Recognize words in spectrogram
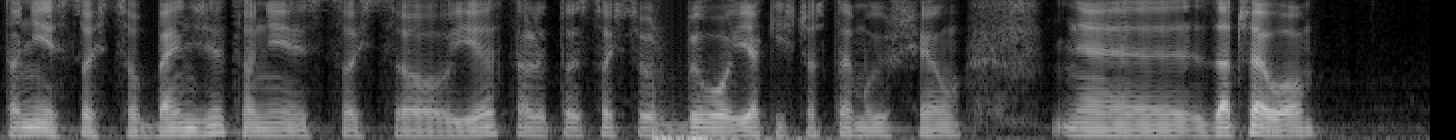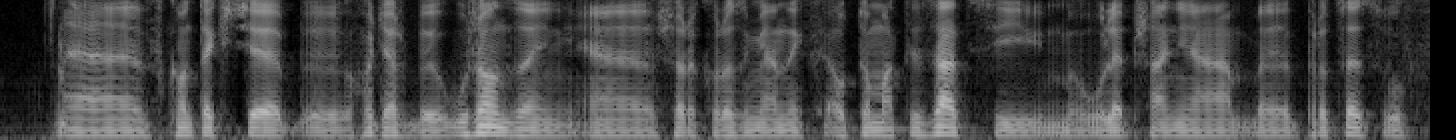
To nie jest coś, co będzie, to nie jest coś, co jest, ale to jest coś, co już było i jakiś czas temu już się zaczęło w kontekście e, chociażby urządzeń e, szeroko rozumianych, automatyzacji, ulepszania e, procesów,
